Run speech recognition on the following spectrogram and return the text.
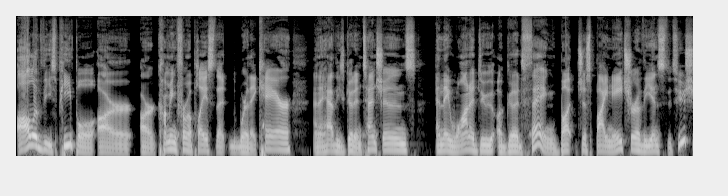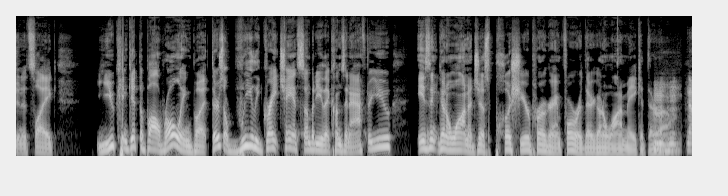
all of these people are are coming from a place that where they care and they have these good intentions and they want to do a good thing but just by nature of the institution it's like you can get the ball rolling but there's a really great chance somebody that comes in after you isn't going to want to just push your program forward they're going to want to make it their mm-hmm. own no.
